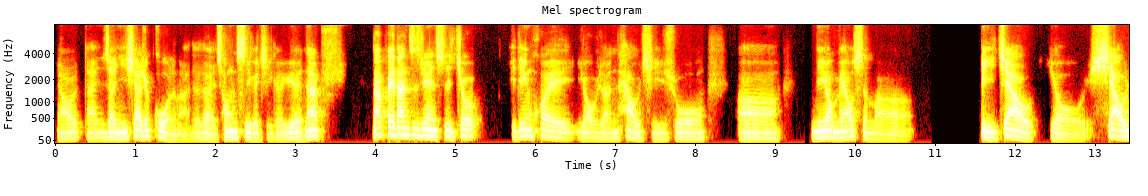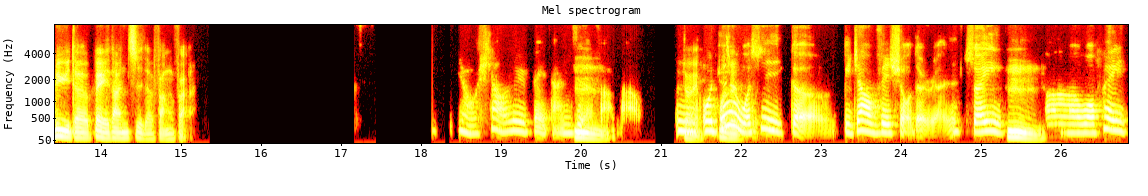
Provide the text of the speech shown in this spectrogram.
然后来忍一下就过了嘛，对不对？冲刺个几个月，那那背单词这件事就一定会有人好奇说，呃，你有没有什么比较？有效率的背单字的方法，有效率背单字的方法。嗯，我觉得我是一个比较 visual 的人，所以嗯呃，我会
